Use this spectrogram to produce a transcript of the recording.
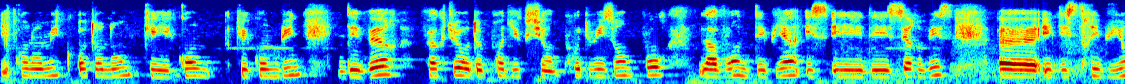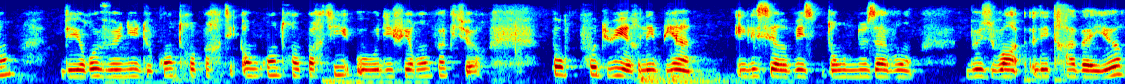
économique autonome qui, qui combine divers factures de production, produisant pour la vente des biens et des services euh, et distribuant des revenus de contrepartie, en contrepartie aux différents facteurs. Pour produire les biens et les services dont nous avons besoin, les travailleurs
